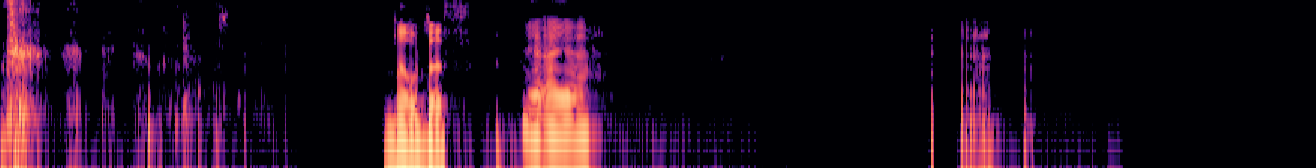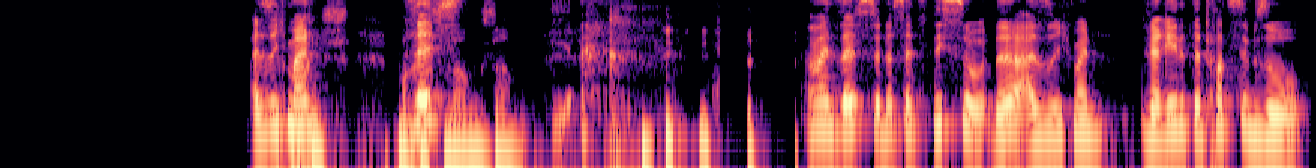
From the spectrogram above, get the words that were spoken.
oh Gott. Genau das. Ja, ja. Ja. Also ich meine, selbst langsam. Ja. ich meine, selbst wenn das jetzt nicht so, ne? Also ich meine, wer redet denn trotzdem so?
